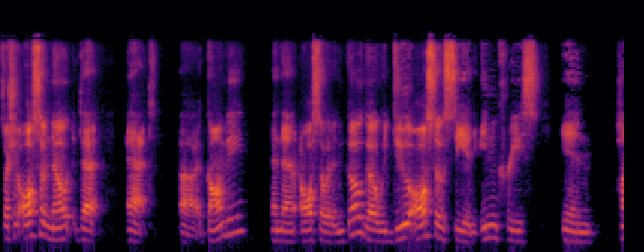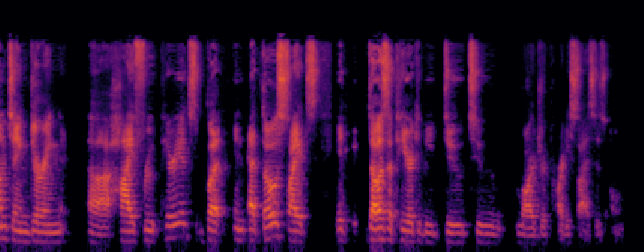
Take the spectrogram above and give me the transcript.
So I should also note that at uh, Gombe and then also at Ngogo, we do also see an increase in hunting during uh, high fruit periods, but in, at those sites, it does appear to be due to larger party sizes only.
